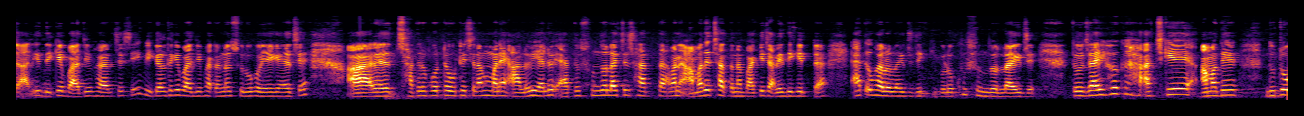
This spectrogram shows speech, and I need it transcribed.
চারিদিকে বাজি ফাটছে সেই বিকাল থেকে বাজি ফাটানো শুরু হয়ে গেছে। আর ছাদের উপরটা উঠেছিলাম মানে আলোয় আলো এত সুন্দর লাগছে ছাদটা মানে আমাদের ছাদটা না, বাকি চারিদিকেরটা। এত ভালো লাগছে যে কী বলো খুব সুন্দর লাগছে। তো যাই হোক, আজকে আমাদের দুটো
